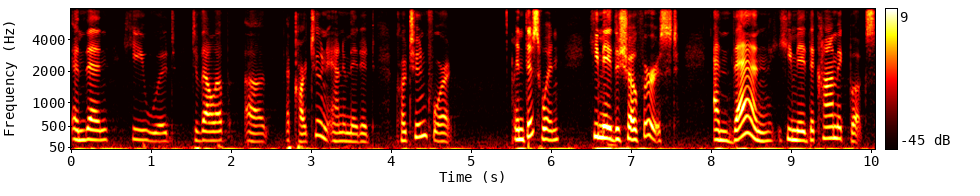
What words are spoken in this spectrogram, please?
and then he would develop uh, a cartoon, animated cartoon for it. And this one, he made the show first. And then he made the comic books.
